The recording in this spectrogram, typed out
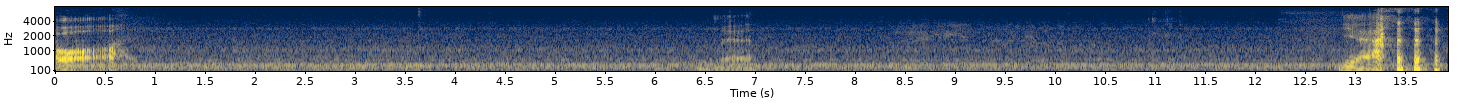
Oh. Man. Yeah.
